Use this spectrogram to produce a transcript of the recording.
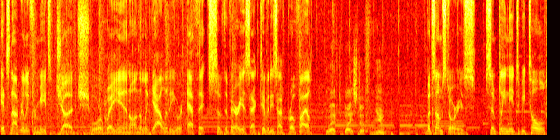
It's not really for me to judge or weigh in on the legality or ethics of the various activities I've profiled. What? Buy stuff from you? But some stories simply need to be told.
